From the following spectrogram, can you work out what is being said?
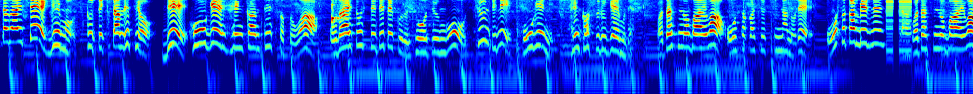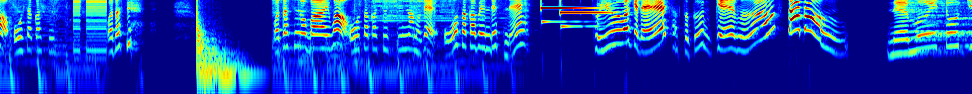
ただいてゲームを作ってきたんですよ。で方言変換テストとはお題として出てくる標準語を瞬時に方言に変化するゲームです。私の場合は大阪出身なので大阪弁です。私の場合は大阪出身私私の場合は大阪出身なので大阪弁ですね。というわけで早速ゲームスタート。眠い時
